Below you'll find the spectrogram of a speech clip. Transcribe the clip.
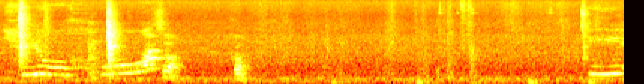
Slå hår. Så, kom. I. Py.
